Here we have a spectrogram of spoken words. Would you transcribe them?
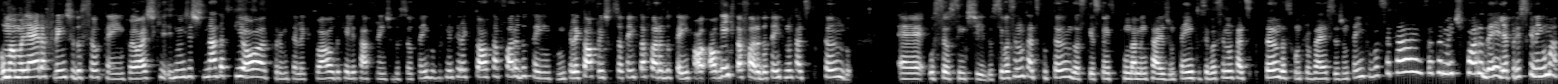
uma mulher à frente do seu tempo. Eu acho que não existe nada pior para um intelectual do que ele estar tá à frente do seu tempo, porque o intelectual está fora do tempo. O intelectual à frente do seu tempo está fora do tempo. Alguém que está fora do tempo não está disputando é, o seu sentido. Se você não está disputando as questões fundamentais de um tempo, se você não está disputando as controvérsias de um tempo, você está exatamente fora dele. É por isso que nenhuma,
